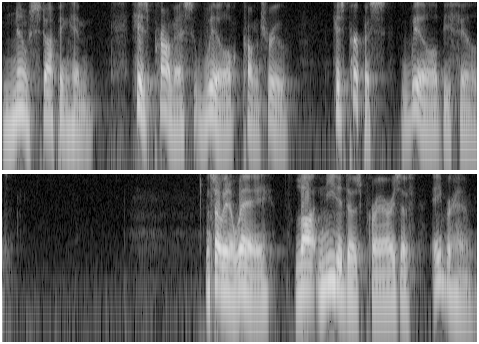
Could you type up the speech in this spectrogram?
no stopping him his promise will come true. His purpose will be filled. And so, in a way, Lot needed those prayers of Abraham.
